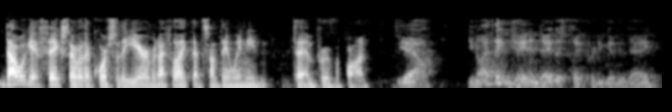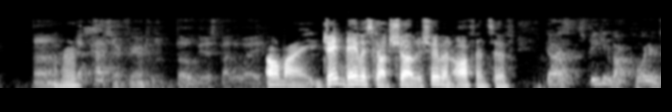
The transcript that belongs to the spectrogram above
that will get fixed over the course of the year, but I feel like that's something we need to improve upon. Yeah. You know, I think Jaden Davis played pretty good today. Um, Mhm. That pass interference was bogus, by the way. Oh my, Jaden Davis got shoved. It should have been offensive. Guys, speaking about corners,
